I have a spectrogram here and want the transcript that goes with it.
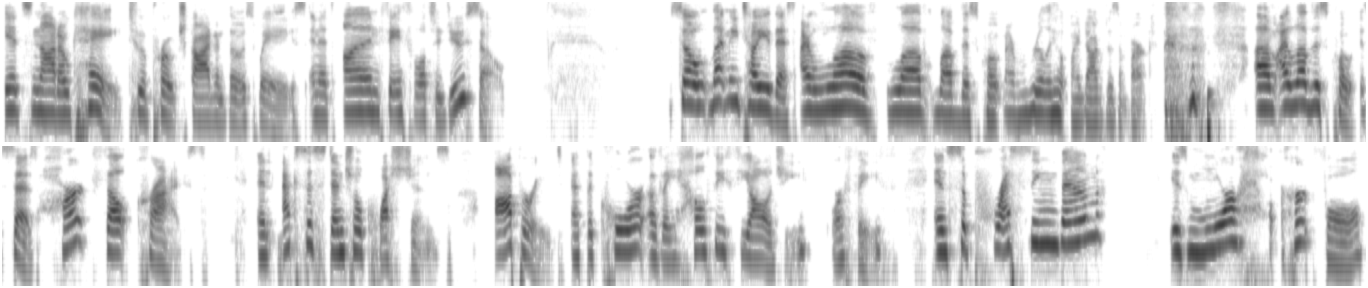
it's not okay to approach God in those ways and it's unfaithful to do so. So let me tell you this. I love, love, love this quote. And I really hope my dog doesn't bark. um, I love this quote. It says, Heartfelt cries and existential questions operate at the core of a healthy theology or faith, and suppressing them is more hurtful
